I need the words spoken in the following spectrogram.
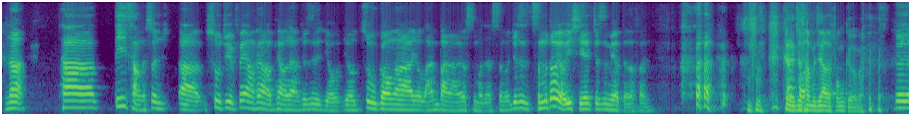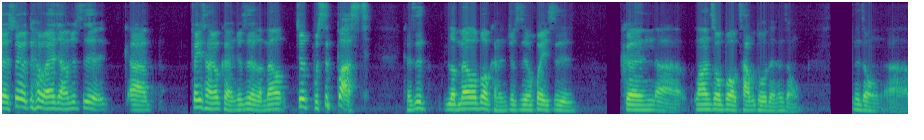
那他第一场的顺啊数据非常非常的漂亮，就是有有助攻啊，有篮板啊，有什么的什么，就是什么都有一些，就是没有得分。看来就是他们家的风格吧。对对，所以对我来讲就是啊。非常有可能就是 LaMelo 就不是 bust，可是 LaMelo Ball 可能就是会是跟呃 Lonzo Ball 差不多的那种那种呃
